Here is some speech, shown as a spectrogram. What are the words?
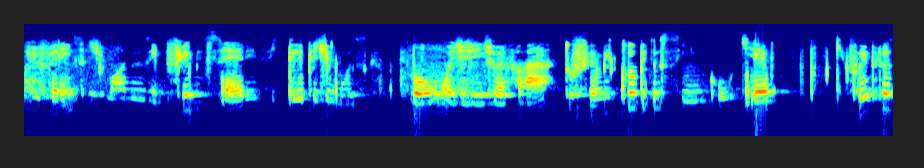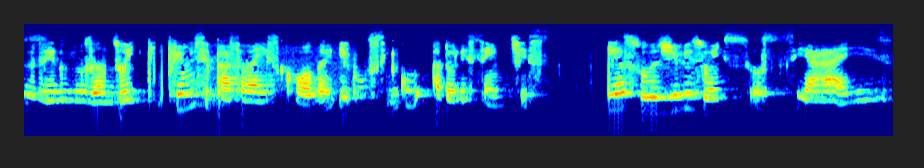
Referências de modas em filmes, séries e clipe de música. Bom, hoje a gente vai falar do filme Clube dos Cinco, que é que foi produzido nos anos 80. O filme se passa na escola e com cinco adolescentes e as suas divisões sociais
